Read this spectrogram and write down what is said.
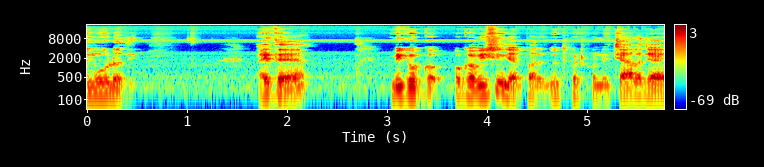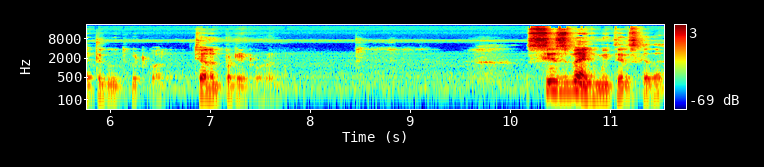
మూడోది. అయితే మీకు ఒక ఒక విషయం చెప్పాలి గుర్తుపెట్టుకోండి. చాలా జాగ్రత్తగా గుర్తుపెట్టుకోవాలి. చాలా ఇంపార్టెంట్ కూడా. స్విస్ బ్యాంక్ మీకు తెలుసు కదా?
